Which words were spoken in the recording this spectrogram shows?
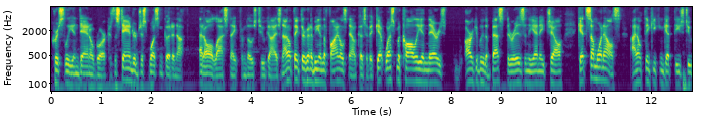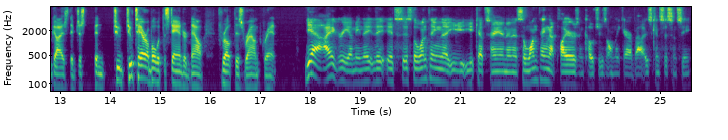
Chris Lee and Dan O'Rourke, because the standard just wasn't good enough at all last night from those two guys. And I don't think they're going to be in the finals now because of it. Get Wes McCauley in there. He's arguably the best there is in the NHL. Get someone else. I don't think you can get these two guys. They've just been too too terrible with the standard now throughout this round, Grant. Yeah, I agree. I mean, they, they, it's it's the one thing that you, you kept saying, and it's the one thing that players and coaches only care about is consistency.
